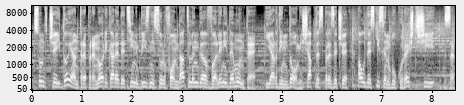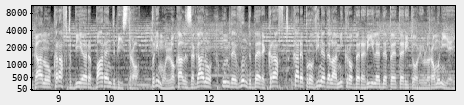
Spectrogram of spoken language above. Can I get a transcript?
sunt cei doi antreprenori care dețin businessul fondat lângă Vălenii de Munte, iar din 2017 au deschis în București și Zăganu Craft Beer Bar and Bistro, primul local Zăganu unde vând bere craft care provine de la microberăriile de pe teritoriul României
